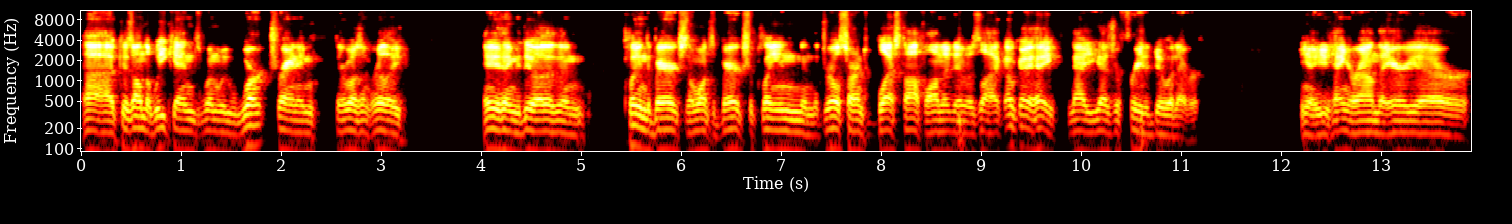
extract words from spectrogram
Because on the weekends when we weren't training, there wasn't really anything to do other than clean the barracks. And once the barracks are clean and the drill sergeants blessed off on it, it was like, okay, hey, now you guys are free to do whatever. You know, you hang around the area, or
